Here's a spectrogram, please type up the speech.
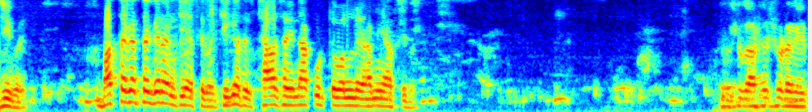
জি ভাই। বাচ্চা কাচ্চা গ্যারান্টি আছে ভাই ঠিক আছে? ছাড়াছাড়ি না করতে পারলে আমি আছি ভাই। আঠারোশো টাকা এই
